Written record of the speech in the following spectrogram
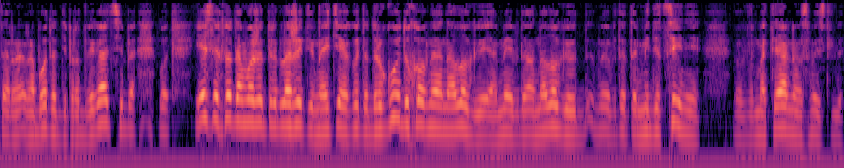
работать и продвигать себя. Вот. Если кто-то может предложить и найти какую-то другую духовную аналогию, я имею в виду аналогию вот этой медицине в материальном смысле,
